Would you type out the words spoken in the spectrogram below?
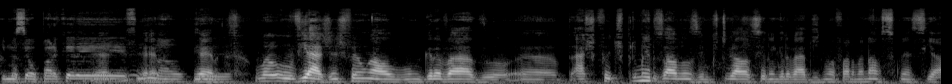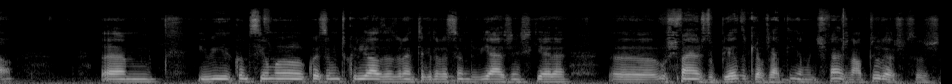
E Marcel Parker é, é fenomenal. É, é. O Viagens foi um álbum gravado, uh, acho que foi dos primeiros álbuns em Portugal a serem gravados de uma forma não sequencial. Um, e acontecia uma coisa muito curiosa durante a gravação de viagens, que era uh, os fãs do Pedro, que ele já tinha muitos fãs na altura, as pessoas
